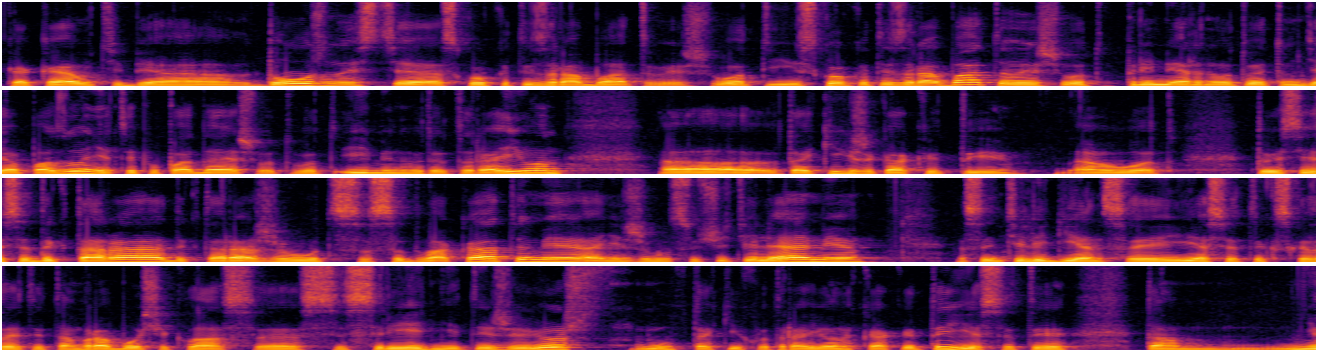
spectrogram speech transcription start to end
какая у тебя должность, сколько ты зарабатываешь. Вот и сколько ты зарабатываешь, вот примерно вот в этом диапазоне ты попадаешь вот, вот именно в этот район, э, таких же, как и ты. Вот. То есть если доктора, доктора живут с, с адвокатами, они живут с учителями, с интеллигенцией. Если, так сказать, ты там рабочий класс э, средний, ты живешь ну, в таких вот районах, как и ты. Если ты там не,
